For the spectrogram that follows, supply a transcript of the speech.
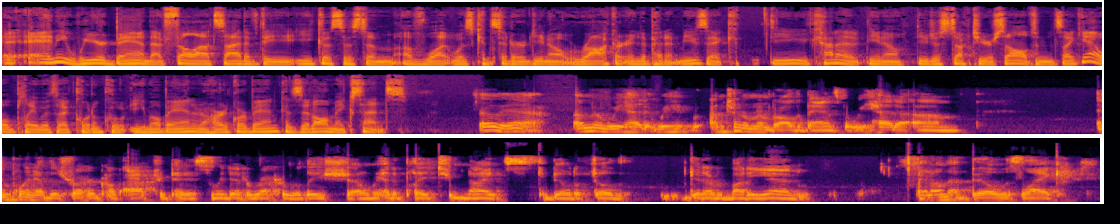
any weird band that fell outside of the ecosystem of what was considered you know rock or independent music. You kind of you know you just stuck to yourselves and it's like yeah we'll play with a quote unquote emo band and a hardcore band because it all makes sense. Oh yeah. I remember we had we i'm trying to remember all the bands but we had a um endpoint had this record called aftertaste and we did a record release show and we had to play two nights to be able to fill get everybody in. And on that bill was like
